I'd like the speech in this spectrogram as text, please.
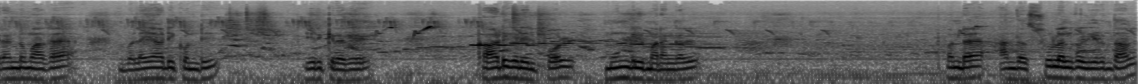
இரண்டுமாக விளையாடி கொண்டு இருக்கிறது. காடுகளில் போல் மூங்கில் மரங்கள் போன்ற அந்த சூழல்கள் இருந்தால்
